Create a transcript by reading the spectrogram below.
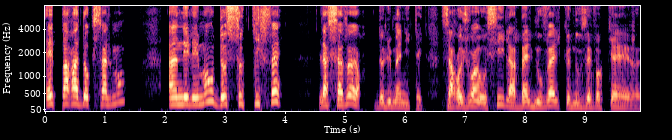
est paradoxalement un élément de ce qui fait la saveur de l'humanité. Ça rejoint aussi la belle nouvelle que nous évoquait euh,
